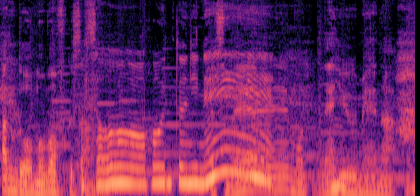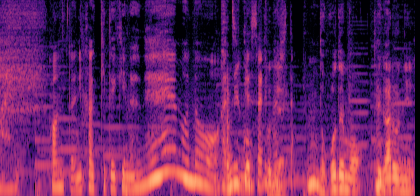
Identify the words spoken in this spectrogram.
安藤桃福さんそう、本当にね。ですねもうね有名なはい。本当に画期的なね、ものを発明されました。うんどこでも手軽に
